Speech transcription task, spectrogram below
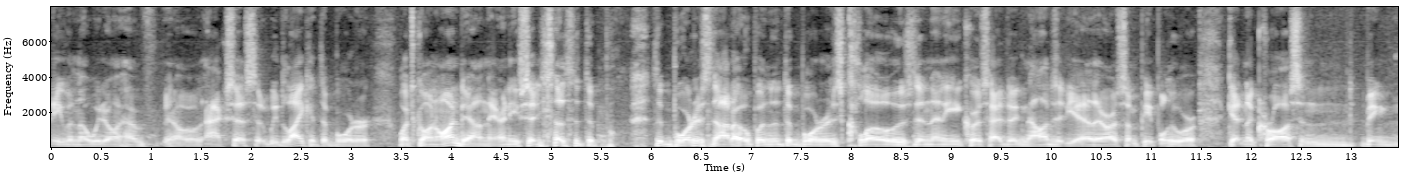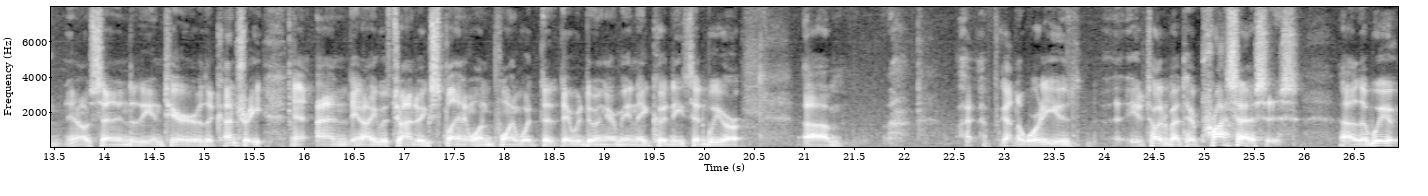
even though we don't have you know access that we'd like at the border, what's going on down there. And he said you know, that the the border is not open, that the border is closed, and then he of course had to acknowledge that yeah, there are some people who are getting across and being you know sent into the interior of the country. And, and you know he was trying to explain at one point what that they were doing everything they could, and he said we are. Um, I've forgotten the word he used you're talking about their processes. Uh, that we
